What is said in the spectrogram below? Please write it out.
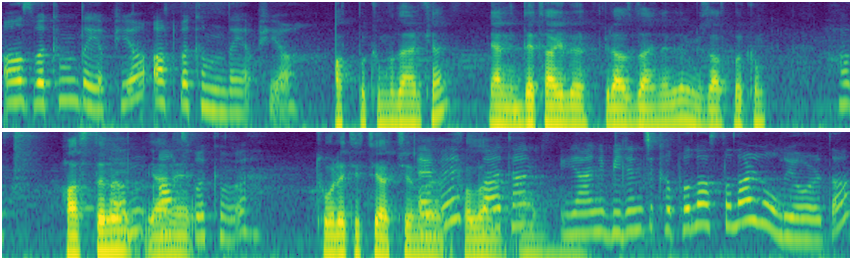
Ağız bakımını da yapıyor, alt bakımını da yapıyor. Alt bakımı derken yani detaylı biraz daha inebilir miyiz alt bakım? Hastanın Hastanın yani alt bakımı. Tuvalet ihtiyaçlarını Evet falan. zaten yani bilinci kapalı hastalar da oluyor orada.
